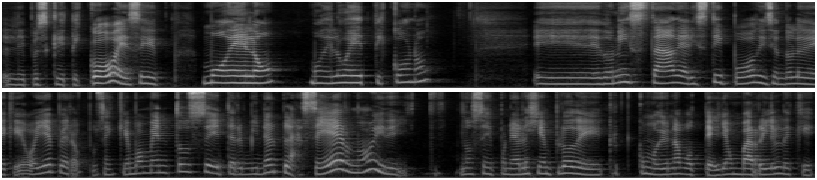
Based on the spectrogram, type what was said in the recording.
le pues criticó ese modelo, modelo ético, ¿no? Eh, hedonista de Aristipo, diciéndole de que, oye, pero pues en qué momento se termina el placer, ¿no? Y no sé, ponía el ejemplo de, como de una botella, un barril, de que,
